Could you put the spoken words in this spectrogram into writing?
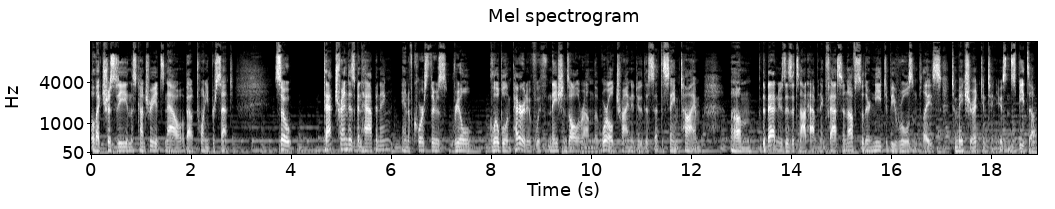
electricity in this country, it's now about 20%. So that trend has been happening. And of course, there's real global imperative with nations all around the world trying to do this at the same time. Um, but the bad news is it's not happening fast enough. So there need to be rules in place to make sure it continues and speeds up.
